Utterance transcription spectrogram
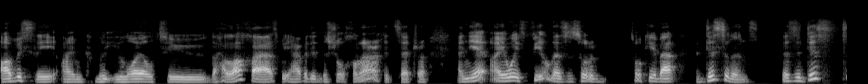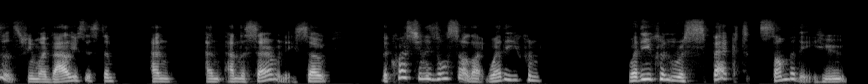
Obviously, I'm completely loyal to the halacha as we have it in the Shulchan Aruch, etc. And yet, I always feel there's a sort of talking about a dissonance. There's a dissonance between my value system and and and the ceremony. So the question is also like whether you can whether you can respect somebody who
